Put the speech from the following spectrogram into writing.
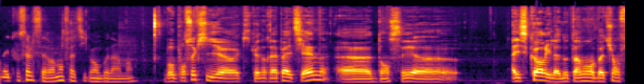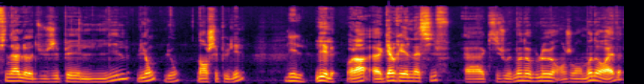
on est tout seul, c'est vraiment fatigant au bout d'un moment. Bon, pour ceux qui ne connaîtraient pas Étienne, euh, dans ses euh, high score, il a notamment battu en finale du GP Lille, Lyon, Lyon, non, je sais plus Lille, Lille. Lille, voilà, euh, Gabriel Nassif, euh, qui jouait mono bleu en jouant mono red.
